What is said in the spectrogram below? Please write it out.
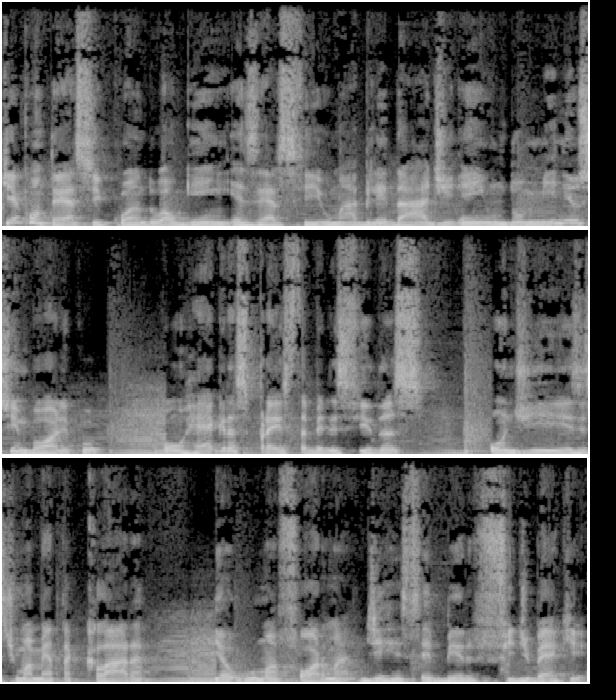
que acontece quando alguém exerce uma habilidade em um domínio simbólico com regras pré-estabelecidas onde existe uma meta clara e alguma forma de receber feedback.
